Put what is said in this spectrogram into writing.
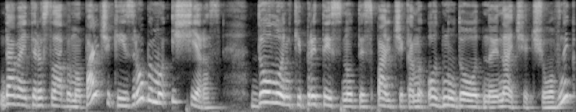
Давайте розслабимо пальчики і зробимо іще раз. Долоньки притиснути з пальчиками одну до одної, наче човник,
